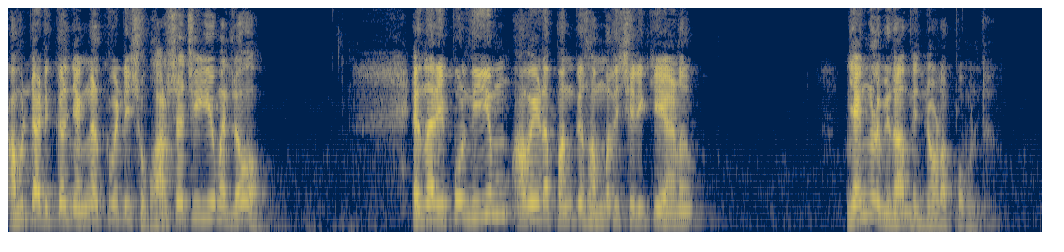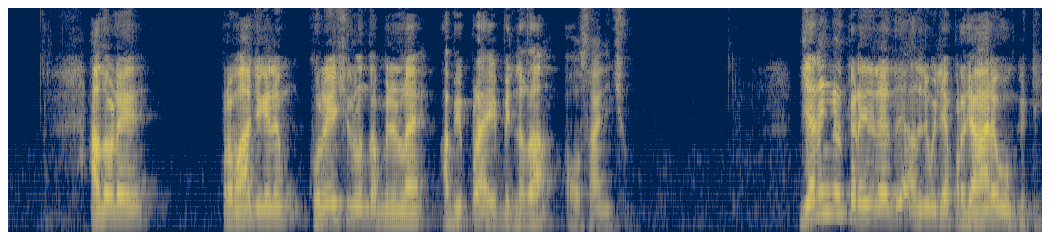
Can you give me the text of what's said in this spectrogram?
അവന്റെ അടുക്കൽ ഞങ്ങൾക്ക് വേണ്ടി ശുപാർശ ചെയ്യുമല്ലോ? എന്നാൽ ഇപ്പോൾ നീയും അവയുടെ പങ്ക് സമ്മതിച്ചിരിക്കുകയാണ്. ഞങ്ങളും ഇതാ നിന്നോടൊപ്പമുണ്ട്. അതോടെ പ്രവാചകനും ഖുറേശികളും തമ്മിലുള്ള അഭിപ്രായ ഭിന്നത അവസാനിച്ചു. ജനങ്ങൾക്കിടയിൽ അത് അതിന് വലിയ പ്രചാരവും കിട്ടി.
